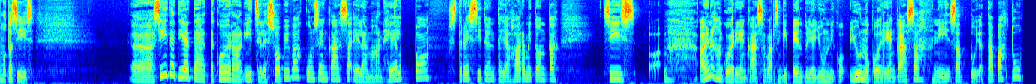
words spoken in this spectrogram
Mutta siis, siitä tietää, että koira on itselle sopiva, kun sen kanssa elämä on helppoa, stressitöntä ja harmitonta, Siis äh, ainahan koirien kanssa, varsinkin pentu- ja junniko, junnukoirien kanssa, niin sattuu ja tapahtuu,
